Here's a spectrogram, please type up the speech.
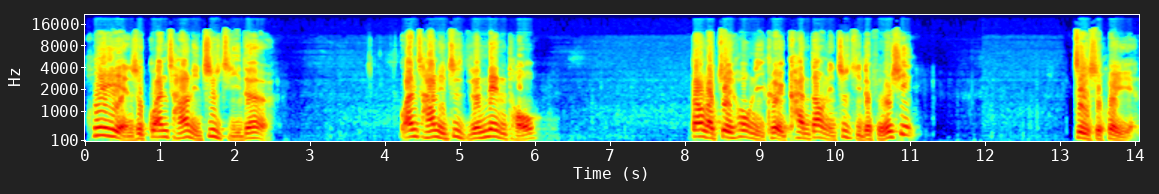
慧眼是观察你自己的，观察你自己的念头，到了最后，你可以看到你自己的佛性，这是慧眼。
